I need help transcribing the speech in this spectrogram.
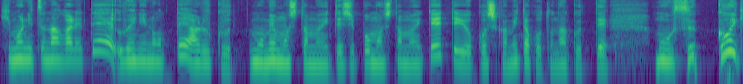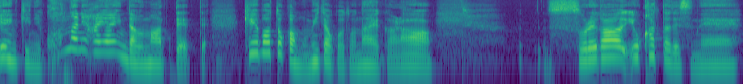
紐につながれて上に乗って歩く。もう目も下向いて尻尾も下向いてっていう子しか見たことなくって。もうすっごい元気にこんなに速いんだ馬ってって。競馬とかも見たことないからそれが良かったですね。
